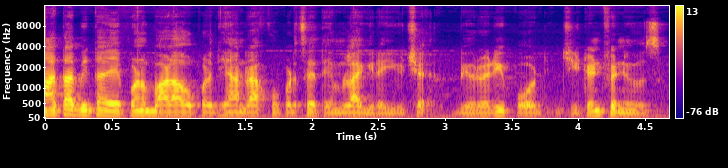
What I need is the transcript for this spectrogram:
માતા પિતાએ પણ બાળાઓ પર ધ્યાન રાખવું પડશે તેમ લાગી રહ્યું છે. Bureau report, G twenty news.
